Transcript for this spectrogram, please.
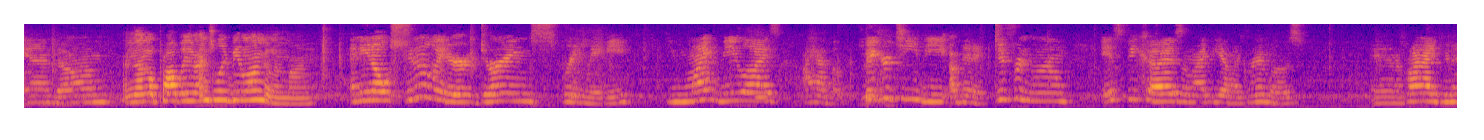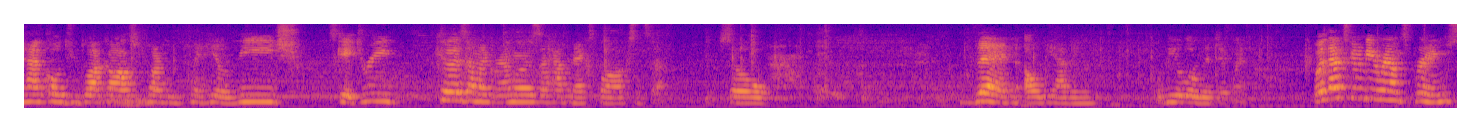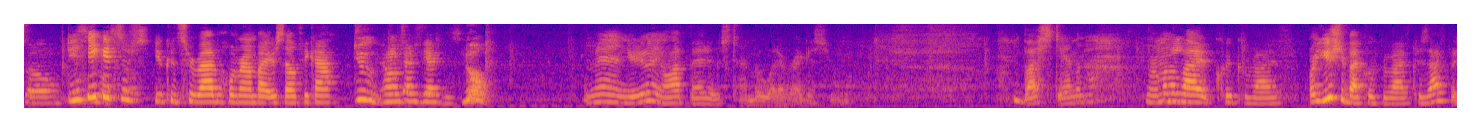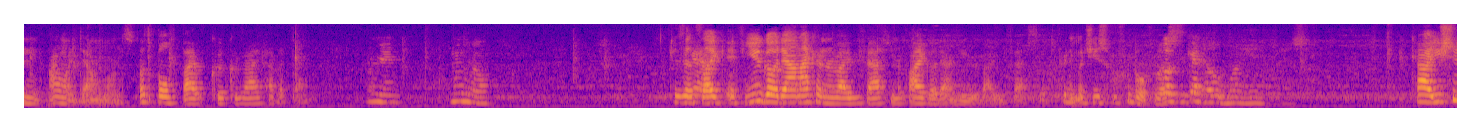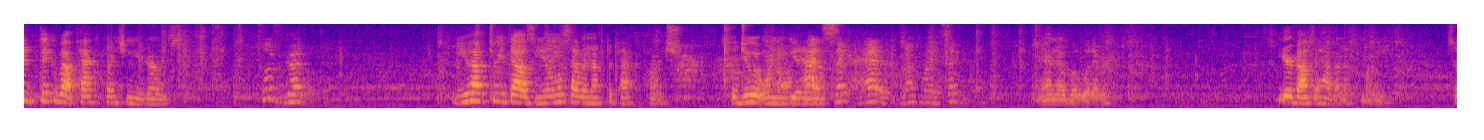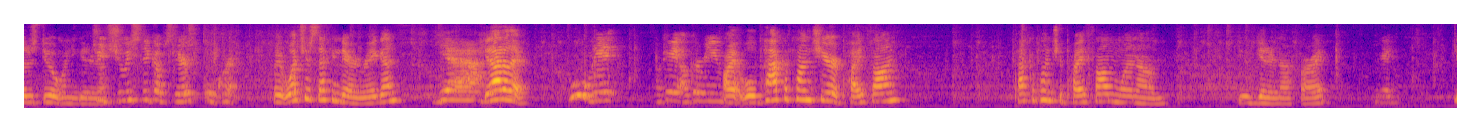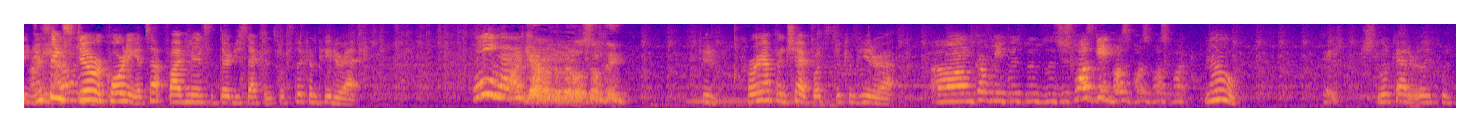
And um, And then they'll probably eventually be longer than mine. and you know, sooner or later during spring maybe, you might realize I have a bigger TV. I'm in a different room. It's because I might be at my grandma's, and I'm probably not even gonna have Call of Duty Black Ops. I'm probably gonna be playing Halo Reach, Skate 3, because at my grandma's I have an Xbox and stuff. So then I'll be having, it'll be a little bit different. But that's gonna be around spring, so. Do you think it's just, you could survive a whole round by yourself, Ika? Dude, how many times have you asked this? No! Man, you're doing a lot better this time, but whatever, I guess you Buy stamina. No, I'm gonna buy a quick revive. Or you should buy quick revive, because I've been, I went down once. Let's both buy quick revive, how about that? Okay. What the hell? Because it's Yeah. like, if you go down, I can revive you fast, and if I go down, you revive me fast. So it's pretty much useful for both of Plus, us. we got hell of money anyways. Kyle, you should think about pack punching your guns. Totally forgot about You have 3,000. You almost have enough to pack a punch. So do it when you Oh, get I had, enough. sec- I had enough money a second. Yeah, I know, but whatever. You're about to have enough money. So just do it when you get Should, enough. should we stick upstairs? Oh crap. Wait, what's your secondary? Ray gun? Yeah. Get out of there. Ooh. Okay, I'll cover you. Alright, well, pack a punch your python. Pack a punch your python when um you get enough, alright? Okay. Dude, I your mean, thing's still even- recording. It's at 5 minutes and 30 seconds. What's the computer at? Hold on, I'm in the middle of something. Dude, hurry up and check. What's the computer at? Um, cover me, please, please, please. Just pause the game. Pause, it, pause, pause, pause. No. Okay. Just look at it really quick.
